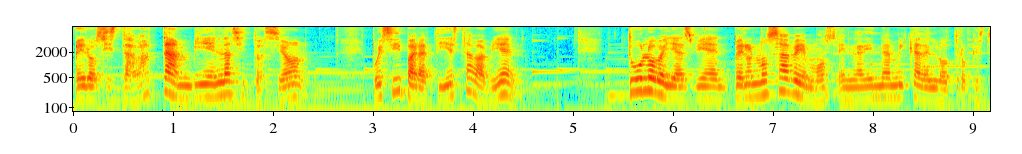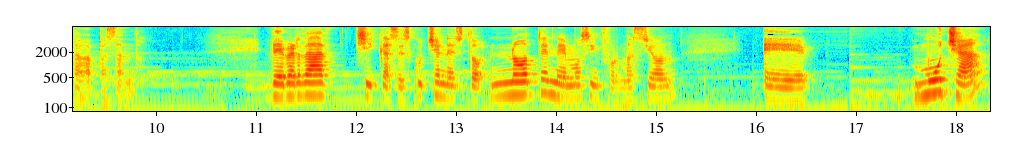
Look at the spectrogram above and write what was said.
pero si estaba tan bien la situación. Pues sí, para ti estaba bien. Tú lo veías bien, pero no sabemos en la dinámica del otro que estaba pasando. De verdad, chicas, escuchen esto, no tenemos información eh, mucha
